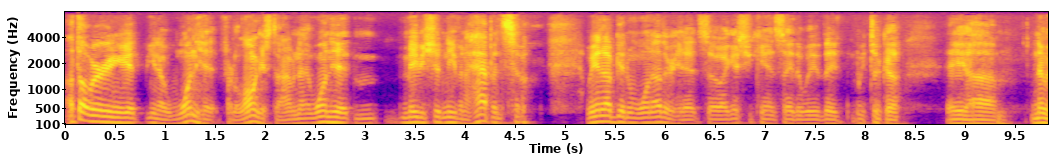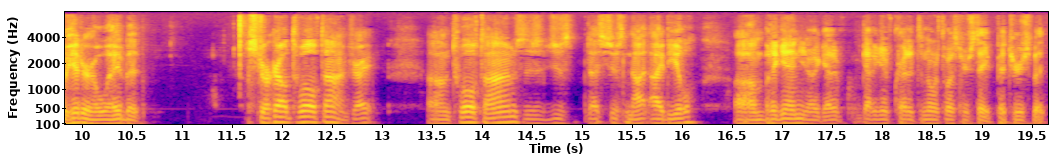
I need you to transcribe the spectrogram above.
I thought we were going to get, you know, one hit for the longest time, and that one hit maybe shouldn't even have happened. So we ended up getting one other hit. So I guess you can't say that we they, we took a a um, no hitter away, but struck out 12 times, right? Um, 12 times is just that's just not ideal. Um, but again, you know, I got to got to give credit to Northwestern State pitchers. But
